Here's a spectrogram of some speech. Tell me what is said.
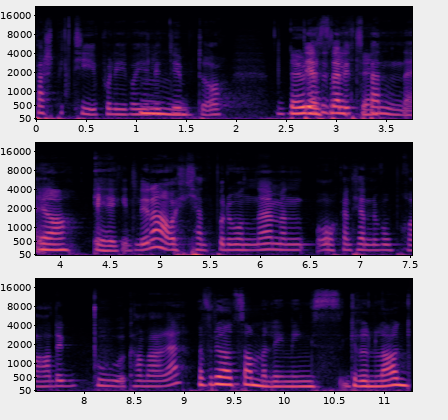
perspektiv på livet og gir litt Mm. dybde. Og Det det det syns jeg er litt spennende, Ja. egentlig. da, Og ikke kjent på det vonde, men òg kan kjenne hvor bra det gode kan være. ja, for du har et sammenligningsgrunnlag.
